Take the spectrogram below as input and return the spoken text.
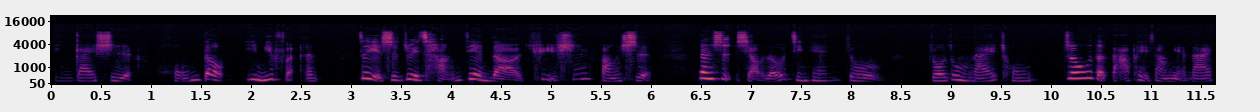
应该是红豆薏米粉，这也是最常见的祛湿方式。但是小柔今天就着重来从粥的搭配上面来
